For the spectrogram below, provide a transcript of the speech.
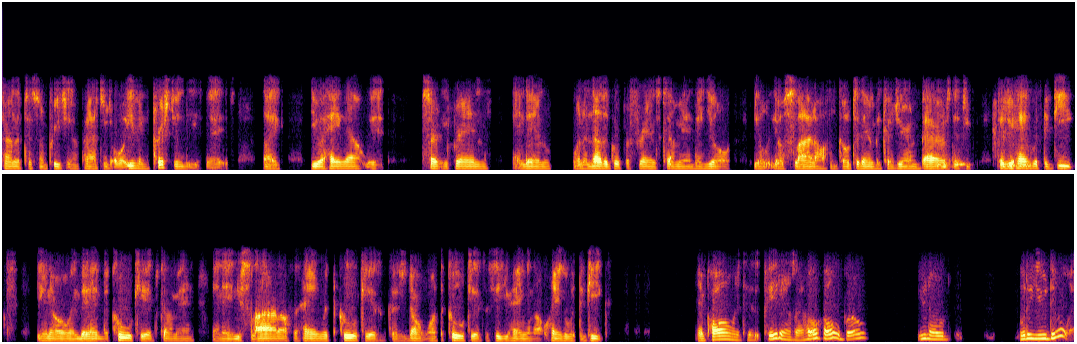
kind of to some preachers and pastors or even Christians these days. Like you will hang out with certain friends and then when another group of friends come in then you'll you'll you'll slide off and go to them because you're embarrassed that you because you hang mm-hmm. with the geeks, you know, and then the cool kids come in and then you slide off and hang with the cool kids because you don't want the cool kids to see you hanging out hanging with the geeks. And Paul went to Peter and was like, Ho ho, bro, you know, what are you doing?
